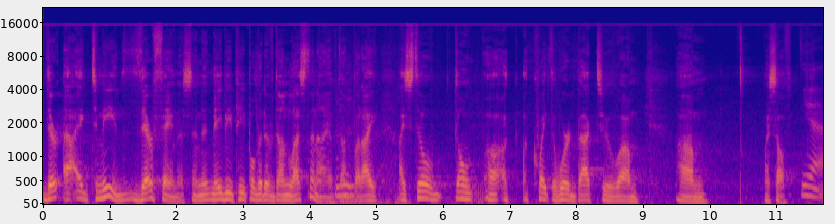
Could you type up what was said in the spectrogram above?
They're, I, to me, they're famous, and it may be people that have done less than I have mm-hmm. done, but I, I still don't uh, equate the word back to um, um, myself. Yeah,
